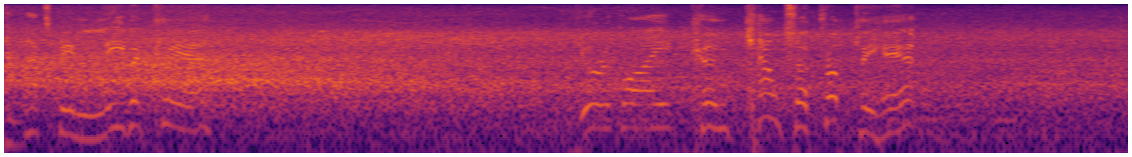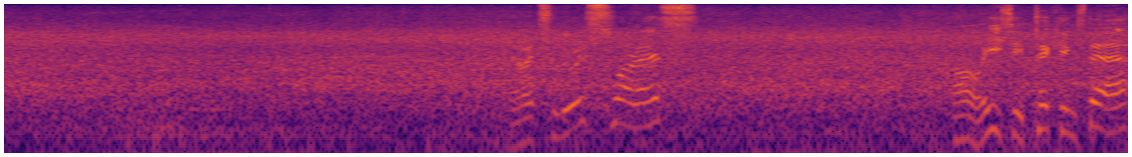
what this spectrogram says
And that's been levered clear. Uruguay can counter promptly here. Now it's Luis Suarez. Oh, easy pickings there.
